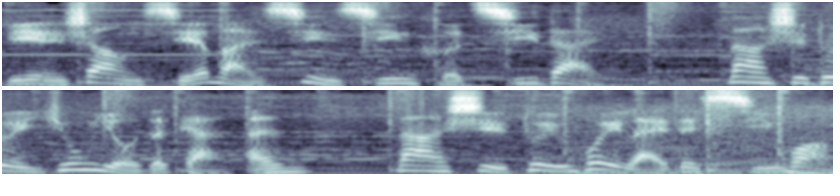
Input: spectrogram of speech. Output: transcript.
脸上写满信心和期待。那是对拥有的感恩，那是对未来的希望。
